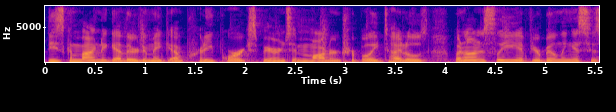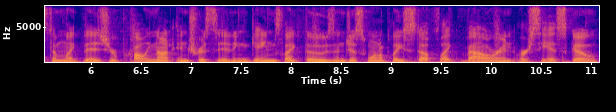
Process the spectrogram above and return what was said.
These combine together to make a pretty poor experience in modern AAA titles, but honestly, if you're building a system like this, you're probably not interested in games like those and just want to play stuff like Valorant or CSGO.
